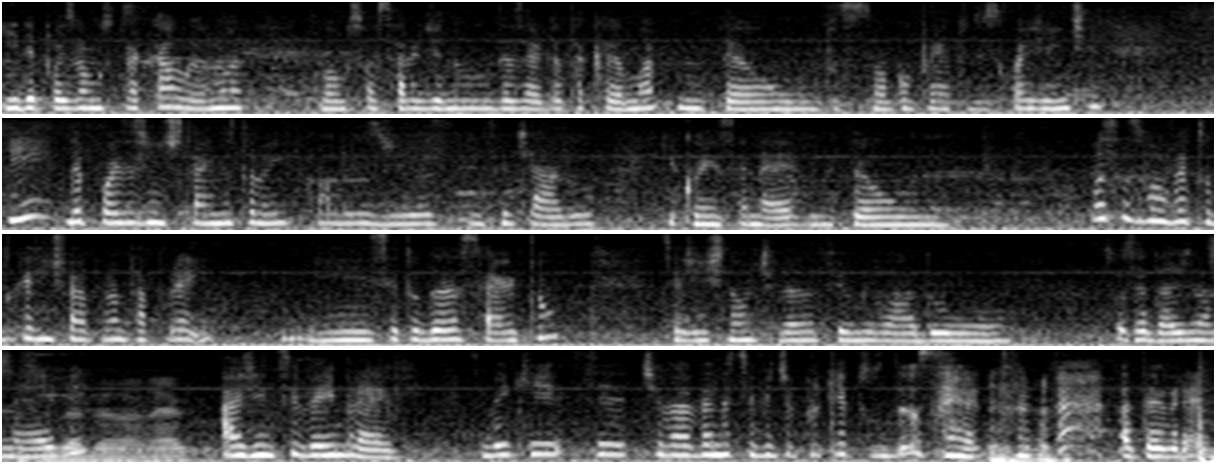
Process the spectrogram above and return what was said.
e depois vamos para Calama. Vamos passar um dia no deserto do Atacama, então vocês vão acompanhar tudo isso com a gente. E depois a gente tá indo também ficar uns dias em Santiago e conhecer neve, então vocês vão ver tudo que a gente vai aprontar por aí. E se tudo der certo, se a gente não tiver no filme lá do Sociedade na, Sociedade neve, na Neve, a gente se vê em breve. Se bem que se tiver vendo esse vídeo é porque tudo deu certo. Até breve.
